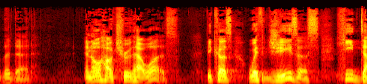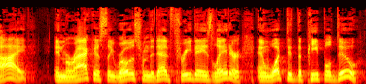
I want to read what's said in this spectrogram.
the dead. And oh, how true that was. Because with Jesus, he died and miraculously rose from the dead three days later. And what did the people do?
